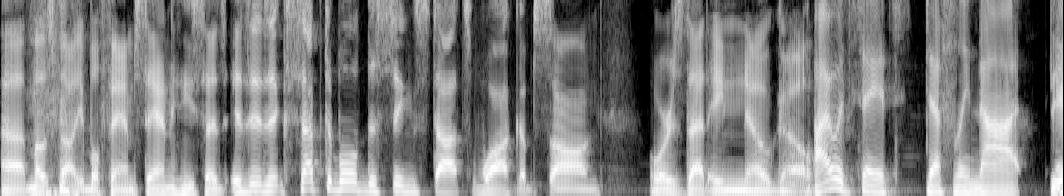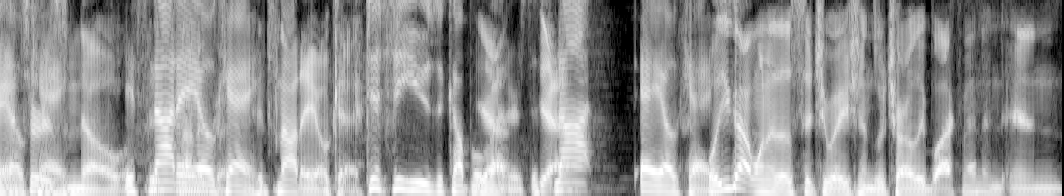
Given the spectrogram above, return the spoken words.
uh, most valuable fam stan. He says, "Is it acceptable to sing Stott's walk up song, or is that a no go?" I would say it's definitely not The a answer is no. It's not a go. A-okay. It's not a okay. Just to use a couple Yeah, letters, it's yeah. not a okay. Well, you got one of those situations with Charlie Blackmon and, and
